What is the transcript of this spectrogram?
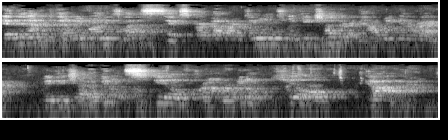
And then after that, we find these last six are about our dealings with each other and how we interact with each other. We don't steal from or we don't kill God.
